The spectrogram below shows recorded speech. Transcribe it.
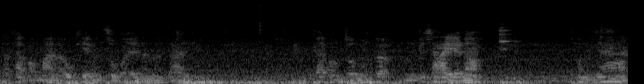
เราทำออกมาแล้วโอเคมันสวยนะมันได้อยู่ ได้บางตัวมันก็มันไม่ใช่อะเนาะทำยาก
